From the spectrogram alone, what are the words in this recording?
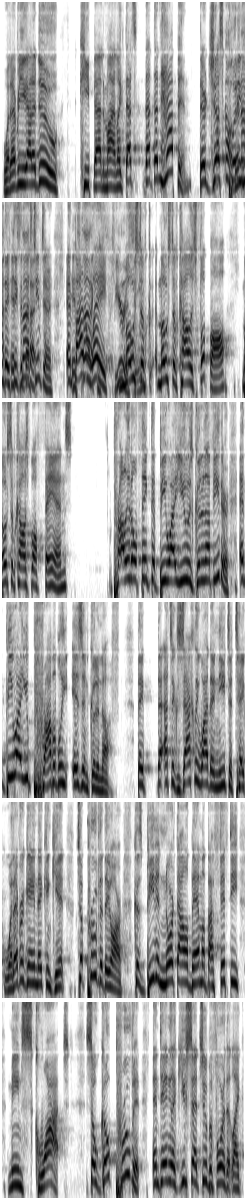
Whatever you got to do, keep that in mind. Like that's that doesn't happen. They're just No, they're putting not- who they think the best a- teams in. And by the way, most of most of college football, most of college football fans probably don't think that BYU is good enough either. And BYU probably isn't good enough. They that's exactly why they need to take whatever game they can get to prove that they are. Because beating North Alabama by 50 means squat. So go prove it. And Danny, like you said too before, that like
